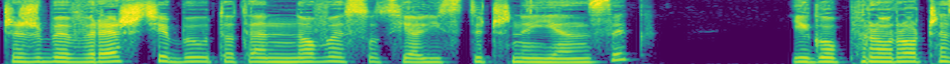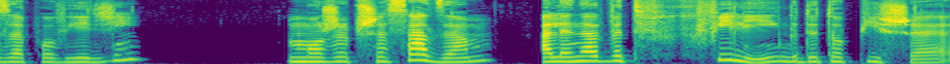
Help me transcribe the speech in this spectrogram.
Czyżby wreszcie był to ten nowy socjalistyczny język? Jego prorocze zapowiedzi? Może przesadzam, ale nawet w chwili, gdy to piszę,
